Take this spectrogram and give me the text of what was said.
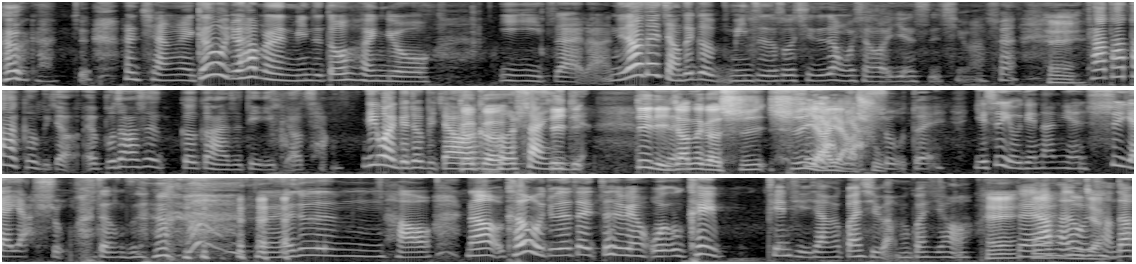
的感觉很强哎。可是我觉得他们的名字都很有意义在啦。你知道在讲这个名字的时候，其实让我想到一件事情嘛。虽然他他大哥比较，哎，不知道是哥哥还是弟弟比较长。另外一个就比较和善一点。弟弟叫那个施施雅雅树，对，也是有点难念，施雅雅树这样子。对，就是嗯好。然后，可是我觉得在在这边，我我可以。偏题一下没关系吧，没关系哈。对，然后反正我就想到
